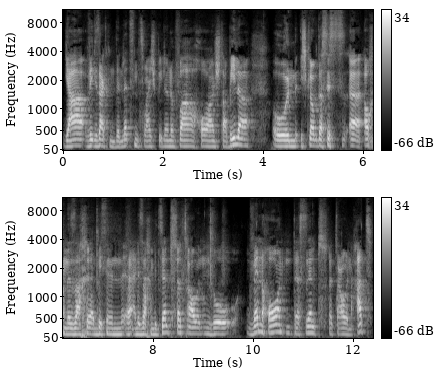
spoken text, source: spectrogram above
ja, wie gesagt, in den letzten zwei Spielen war Horn stabiler. Und ich glaube, das ist äh, auch eine Sache, ein bisschen äh, eine Sache mit Selbstvertrauen und so. Wenn Horn das Selbstvertrauen hat,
